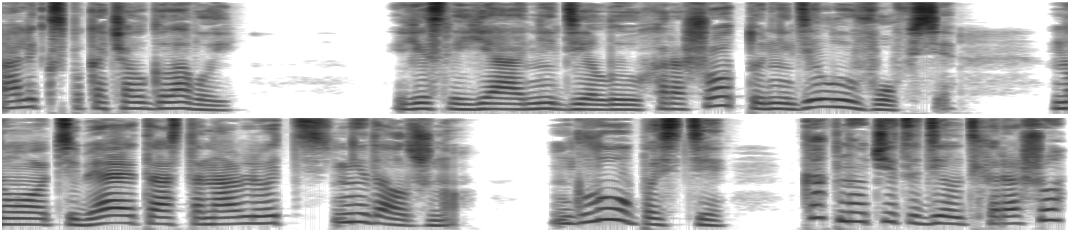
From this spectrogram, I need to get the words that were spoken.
Алекс покачал головой. Если я не делаю хорошо, то не делаю вовсе. Но тебя это останавливать не должно. Глупости. Как научиться делать хорошо,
